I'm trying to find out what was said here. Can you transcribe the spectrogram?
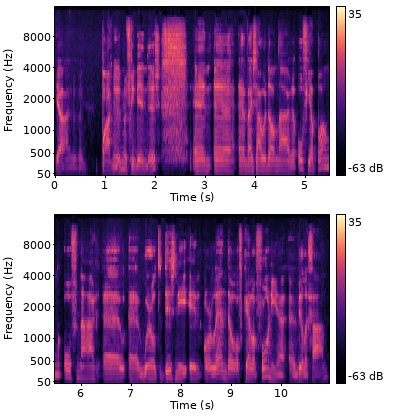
ja, mijn vriendin dus. En uh, uh, wij zouden dan naar uh, of Japan of naar World Disney in Orlando of Californië willen gaan.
